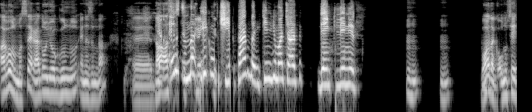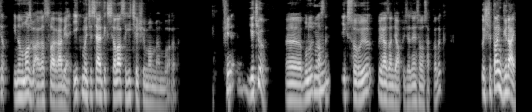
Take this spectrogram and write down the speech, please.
ara olması herhalde o yorgunluğu en azından e, daha Ya az en azından ilk maçı yapar da ikinci maç artık denklenir. Hı hı. Hı hı. Bu arada Golden State'in inanılmaz bir arası var abi. Yani ilk maçı Celtics çalarsa hiç şaşırmam ben bu arada. Fin- Geçiyorum. Ee, bunu Hı hı. aslında ilk soruyu birazdan cevaplayacağız. En sona sakladık. Işıtan Günay.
